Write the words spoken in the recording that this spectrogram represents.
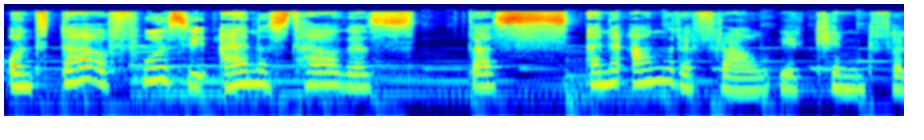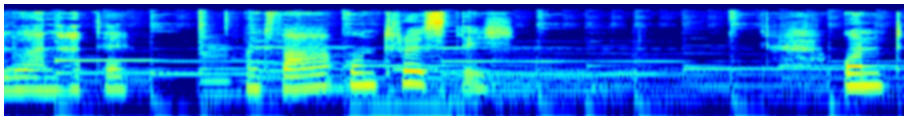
Und da erfuhr sie eines Tages, dass eine andere Frau ihr Kind verloren hatte und war untröstlich. Und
